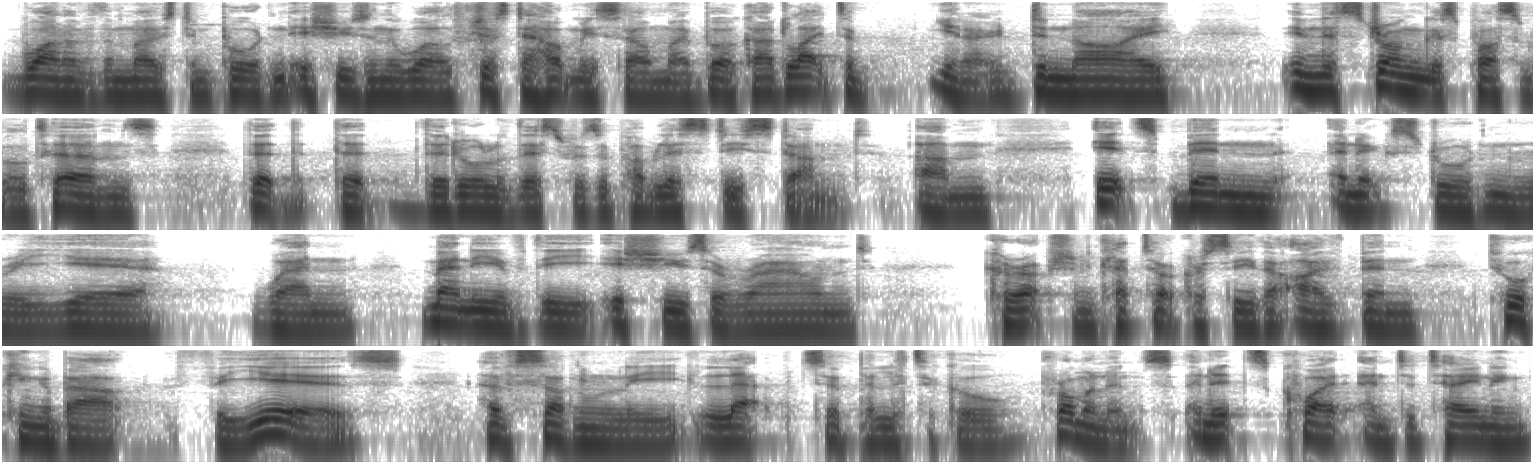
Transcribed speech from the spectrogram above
one of the most important issues in the world just to help me sell my book. I'd like to, you know, deny in the strongest possible terms that that that all of this was a publicity stunt. Um, it's been an extraordinary year when many of the issues around corruption, kleptocracy that I've been talking about for years have suddenly leapt to political prominence. And it's quite entertaining,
